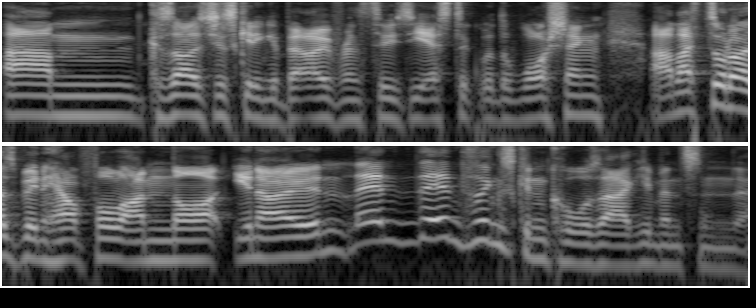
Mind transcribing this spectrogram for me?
because I was just getting a bit over enthusiastic with the washing. Um, I thought I was being helpful. I'm not, you know, and, and, and things can cause arguments and uh,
